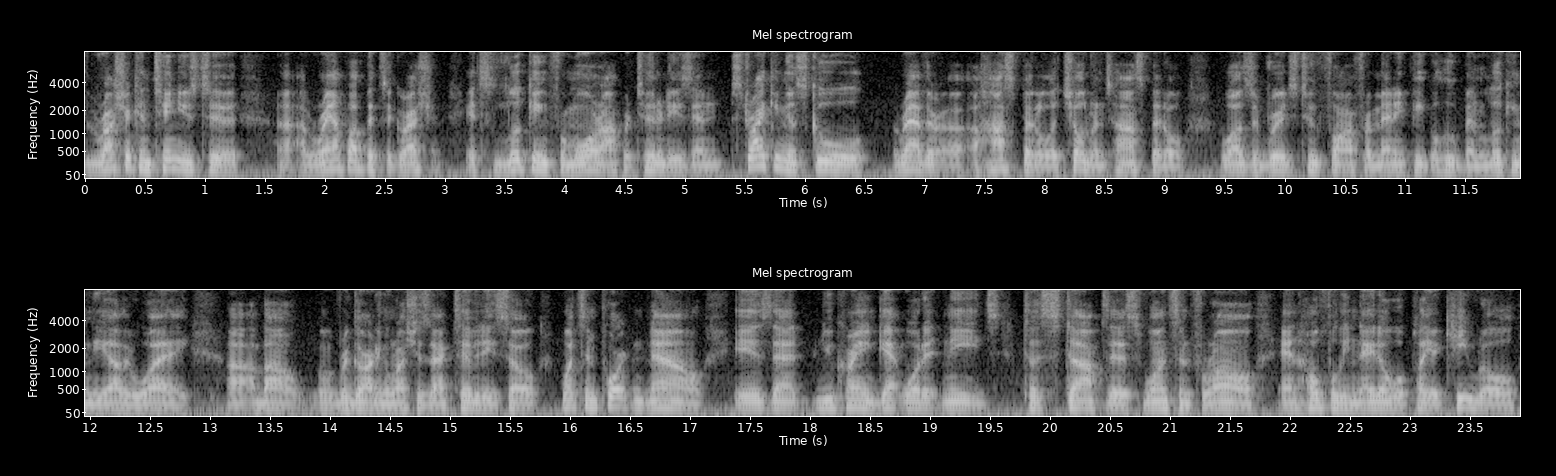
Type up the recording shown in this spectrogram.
Russia continues to uh, ramp up its aggression. It's looking for more opportunities and striking a school rather a, a, hospital, a children's hospital, was a bridge too far for many people who've been looking the other way uh, about regarding Russia's activities. So what's important now is that Ukraine get what it needs to stop this once and for all, and hopefully NATO will play a key role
